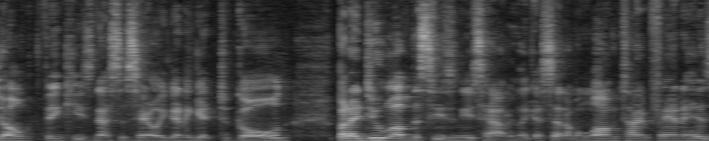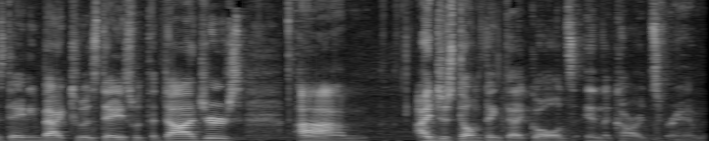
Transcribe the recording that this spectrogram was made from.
don't think he's necessarily going to get to gold, but I do love the season he's having. Like I said, I'm a longtime fan of his, dating back to his days with the Dodgers. Um, I just don't think that gold's in the cards for him.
